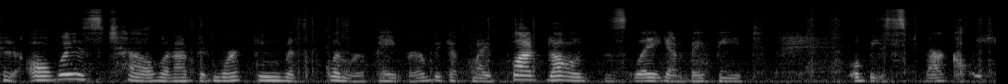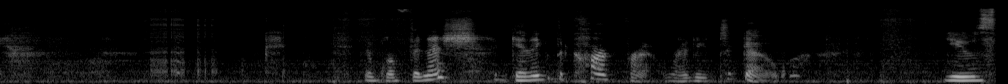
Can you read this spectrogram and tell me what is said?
Can always tell when I've been working with glimmer paper because my black dog is laying my feet will be sparkly. And we'll finish getting the card front ready to go. Use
